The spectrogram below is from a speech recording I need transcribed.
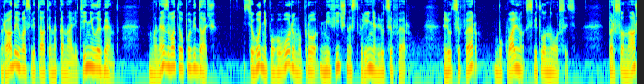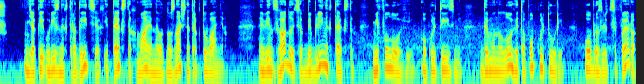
Радий вас вітати на каналі Тіні Легенд. Мене звати Оповідач. Сьогодні поговоримо про міфічне створіння Люцифер. Люцифер буквально світлоносець, персонаж, який у різних традиціях і текстах має неоднозначне трактування. Він згадується в біблійних текстах, міфології, окультизмі, демонології та поп-культурі. Образ Люцифера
